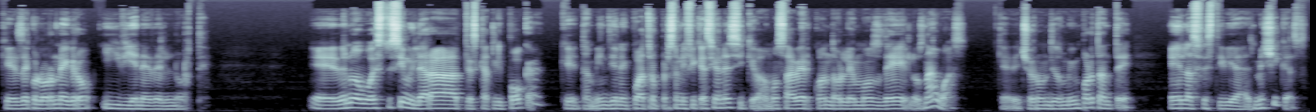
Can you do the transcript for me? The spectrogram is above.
que es de color negro y viene del norte. Eh, de nuevo, esto es similar a Tezcatlipoca, que también tiene cuatro personificaciones y que vamos a ver cuando hablemos de los nahuas, que de hecho era un dios muy importante en las festividades mexicas.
